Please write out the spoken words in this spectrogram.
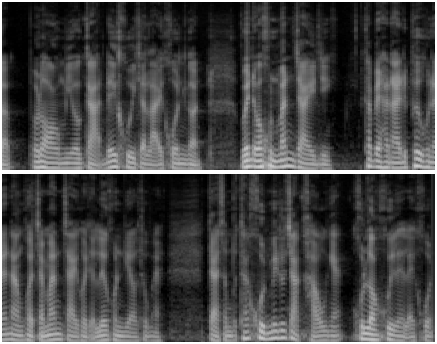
แบบลองมีโอกาสได้คุยกับหลายคนก่อน เว้นแต่ว่าคุณมั่นใจจริงถ้าเป็นทนายที่เพื่อนคุณแนะนำคุณจะมั่นใจคุณจะเลือกคนเดียวถูกไหมแต่สมมติถ้าคุณไม่รู้จักเขาเงี้ยคุณลองคุยหลาย ๆคน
